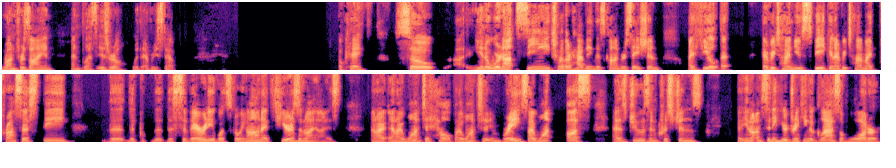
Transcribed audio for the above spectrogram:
run for Zion and bless Israel with every step. Okay. So, uh, you know, we're not seeing each other having this conversation. I feel uh, every time you speak and every time I process the, the, the, the, the severity of what's going on, I have tears in my eyes and I, and I want to help. I want to embrace. I want us as Jews and Christians, you know, I'm sitting here drinking a glass of water,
